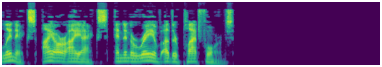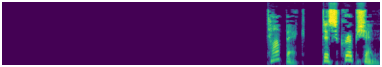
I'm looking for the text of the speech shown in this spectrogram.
Linux, IRIX, and an array of other platforms. Description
